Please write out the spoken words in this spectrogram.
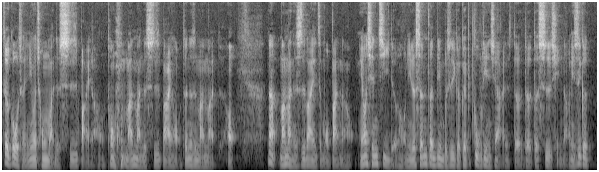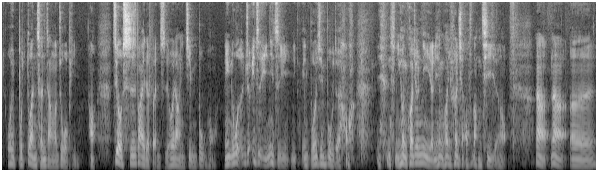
这个过程一定会充满着失败，然后痛满满的失败，哦，真的是满满的，哦。那满满的失败你怎么办呢？你要先记得，哦，你的身份并不是一个被固定下来的的的事情啊，你是一个会不断成长的作品，哦。只有失败的本质会让你进步，哦。你如果就一直赢，一直赢，你你不会进步的，哦。你你很快就腻了，你很快就会想要放弃了，哦。那那呃，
